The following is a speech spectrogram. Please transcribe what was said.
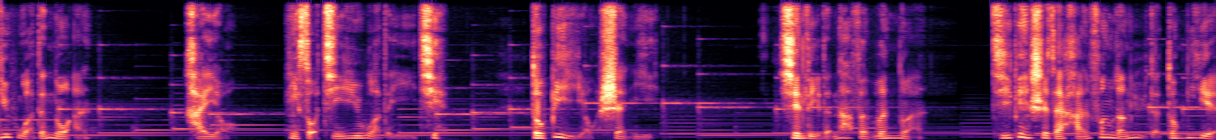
予我的暖，还有你所给予我的一切，都必有深意。心里的那份温暖，即便是在寒风冷雨的冬夜，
